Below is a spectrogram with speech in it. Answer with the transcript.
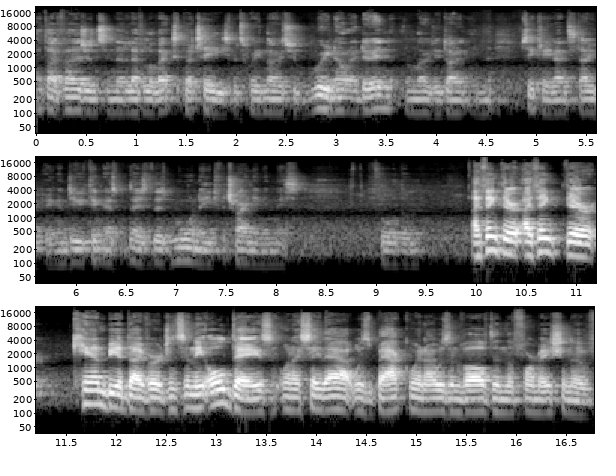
a, a divergence in the level of expertise between those who really know what they're doing and those who don't, in, particularly in anti-doping? And do you think there's, there's, there's more need for training in this for them? I think there. I think there can be a divergence. In the old days, when I say that, was back when I was involved in the formation of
